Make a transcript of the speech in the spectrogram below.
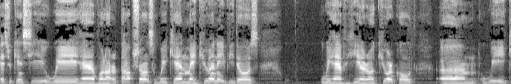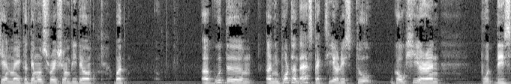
as you can see we have a lot of options. We can make Q&A videos. We have here a QR code. Um, we can make a demonstration video. But a good um, an important aspect here is to go here and put this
